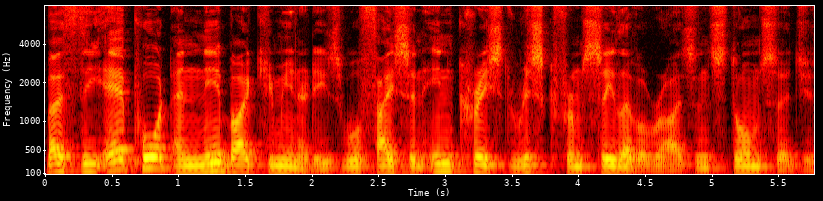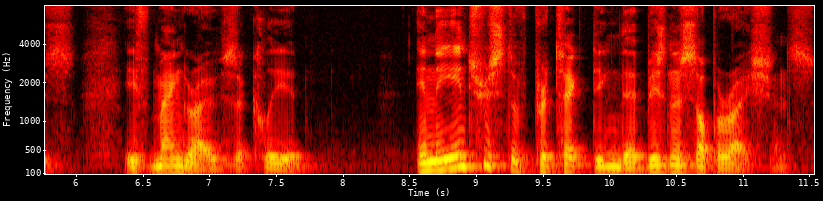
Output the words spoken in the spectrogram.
Both the airport and nearby communities will face an increased risk from sea level rise and storm surges if mangroves are cleared. In the interest of protecting their business operations,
